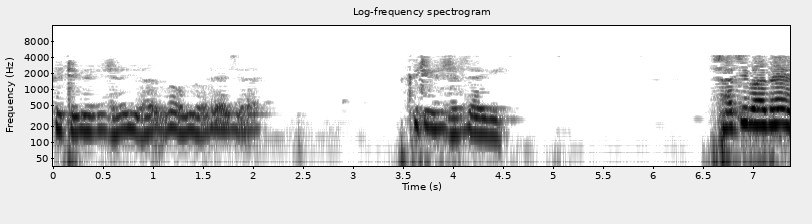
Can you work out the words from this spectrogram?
किटी किटी झट जाए लो लो रह जाए। किटी किटी चल जाएगी। साची बात है?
